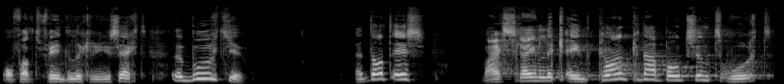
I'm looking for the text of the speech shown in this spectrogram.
Of wat vriendelijker gezegd, een boertje. En dat is waarschijnlijk een klanknabootsend woord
